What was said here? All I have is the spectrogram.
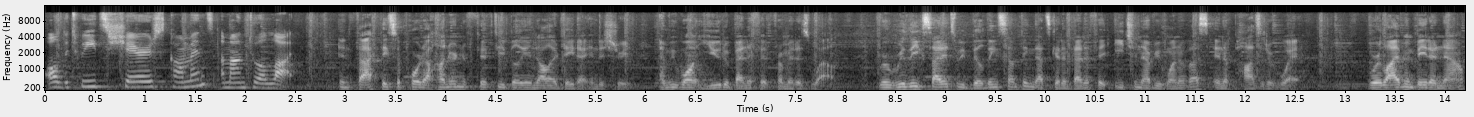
All the tweets, shares, comments amount to a lot. In fact, they support a $150 billion data industry, and we want you to benefit from it as well. We're really excited to be building something that's going to benefit each and every one of us in a positive way. We're live in beta now,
